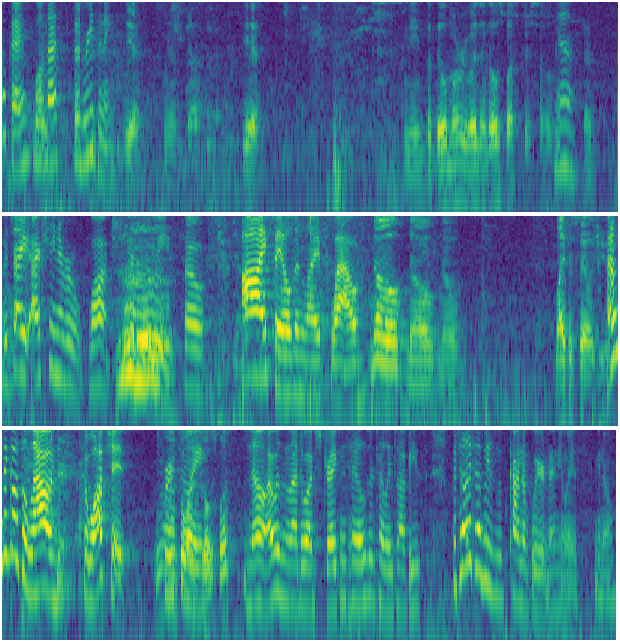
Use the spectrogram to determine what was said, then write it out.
Okay, well that's good reasoning. Yeah. Yeah. She does it. yeah. I mean, but Bill Murray was in Ghostbusters, so. Yeah. that- Which I actually never watched personally, so I failed in life. Wow. No, no, no. Life has failed you. I don't think I was allowed to watch it You don't to watch personally. Ghostbusters? No, I wasn't allowed to watch Dragon Tales or Teletubbies. But Teletubbies was kind of weird, anyways. You know,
